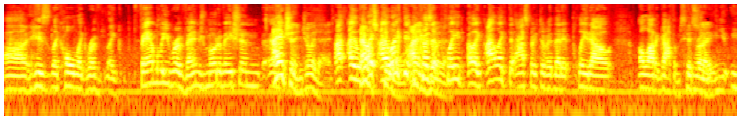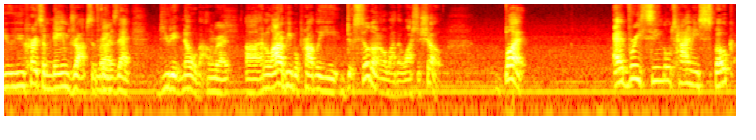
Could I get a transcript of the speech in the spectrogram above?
Uh, his like whole like rev, like family revenge motivation. I actually enjoy that. I, I That like was I liked it because it played I like I like the aspect of it that it played out a lot of Gotham's history Right. and you, you you heard some name drops of Right. things that you didn't know about. Right. Uh, and a lot of people probably do, still don't know about that. Watch the show, but every single time he spoke,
